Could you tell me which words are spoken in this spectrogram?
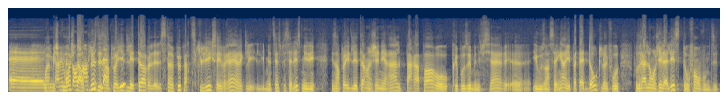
oui, mais moi, je parle plus des employés de l'État. C'est un peu particulier, c'est vrai, avec les, médecins spécialistes, mais les, employés de l'État en général par rapport aux préposés aux bénéficiaires euh, et aux enseignants, et peut-être d'autres, il faut, faudrait allonger la liste, au fond, vous me dites.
